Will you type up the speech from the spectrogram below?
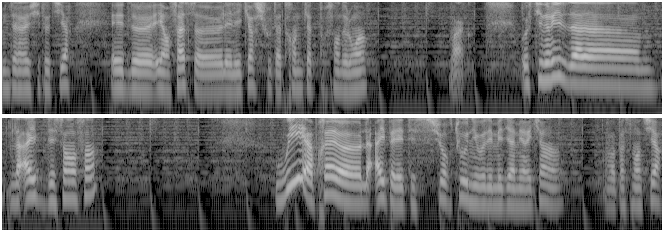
une telle réussite au tir. Et, de, et en face, euh, les Lakers shootent à 34% de loin. Voilà. Austin Reeves, la, la hype descend enfin. Oui, après, euh, la hype, elle était surtout au niveau des médias américains. hein. On va pas se mentir.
